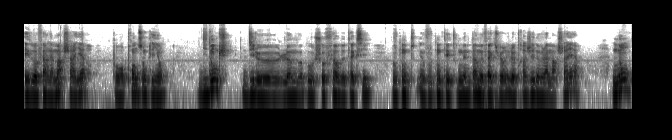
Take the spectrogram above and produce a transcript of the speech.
et doit faire la marche arrière pour prendre son client. Dis donc, dit le l'homme au chauffeur de taxi, vous comptez, vous comptez tout de même pas me facturer le trajet de la marche arrière? Non,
